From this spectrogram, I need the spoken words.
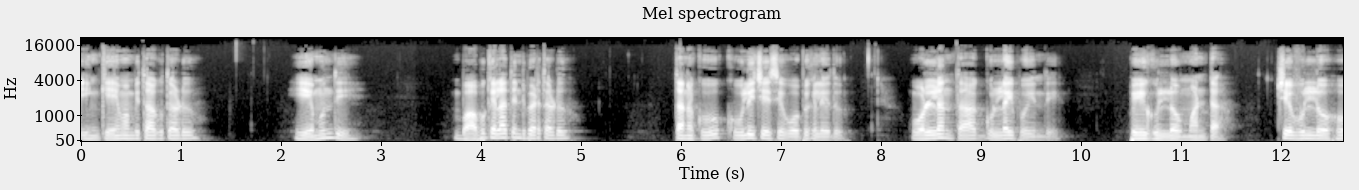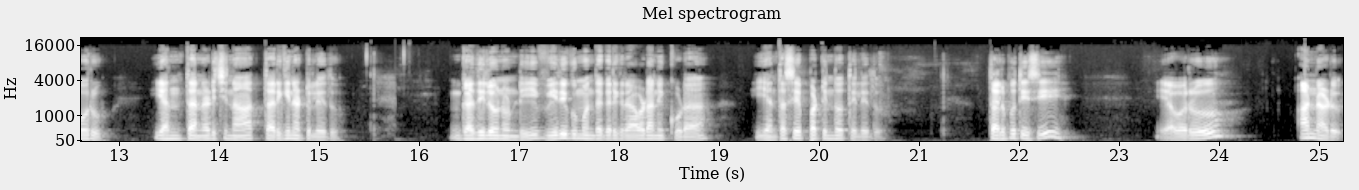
ఇంకేమమ్మి తాగుతాడు? ఏముంది? బాబుకెలా తిండి పెడతాడు? తనకు కూలీ చేసే ఓపిక లేదు. ఒళ్ళంతా గుల్లైపోయింది. పేగుల్లో మంట చెవుల్లో హోరు ఎంత నడిచినా తరిగినట్టు లేదు. గదిలో నుండి వీధి గుమ్మం దగ్గరికి రావడానికి కూడా ఎంతసేపు పట్టిందో తెలీదు. తలుపు తీసి ఎవరు? అన్నాడు.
